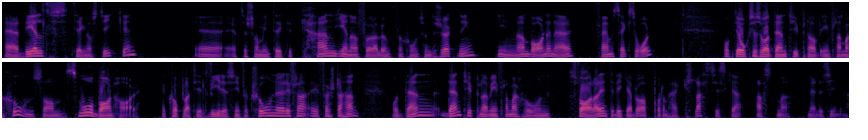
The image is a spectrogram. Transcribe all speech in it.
är dels diagnostiken eh, eftersom vi inte riktigt kan genomföra lungfunktionsundersökning innan barnen är 5-6 år. Och det är också så att den typen av inflammation som små barn har är kopplad till virusinfektioner i, i första hand. Och den, den typen av inflammation svarar inte lika bra på de här klassiska astmamedicinerna.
